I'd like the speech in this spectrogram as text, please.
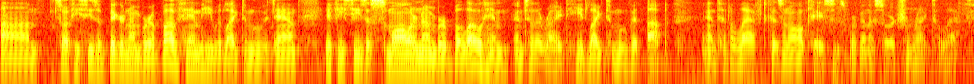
um, so if he sees a bigger number above him, he would like to move it down. If he sees a smaller number below him and to the right, he'd like to move it up and to the left, because in all cases, we're going to sort from right to left.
